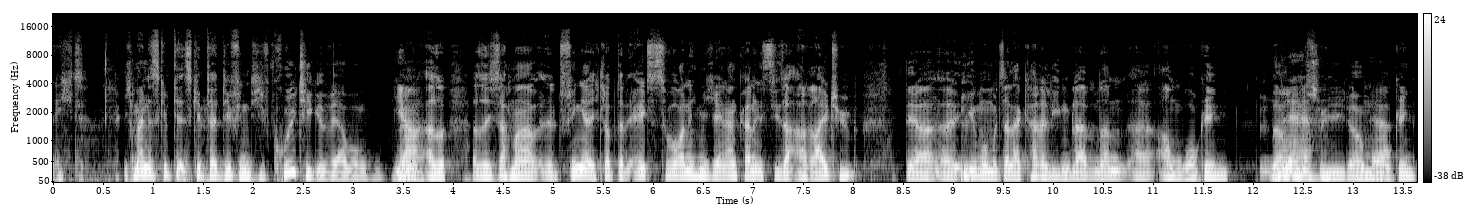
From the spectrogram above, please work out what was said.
echt. Ich meine, es gibt ja, es gibt ja definitiv kultige Werbung. ne? Ja. Also, also ich sag mal, das Finger, ich glaube, das älteste, woran ich mich erinnern kann, ist dieser Aral-Typ, der äh, irgendwo mit seiner Karre liegen bleibt und dann äh, I'm walking down Ja. the street, I'm Ja. walking.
